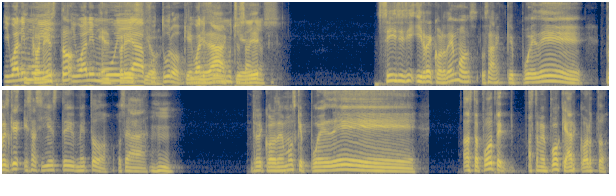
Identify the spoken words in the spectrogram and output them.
Igual y, muy, con esto, igual y muy a futuro. Igual y fueron muchos años. Sí, sí, sí. Y recordemos, o sea, que puede. Pues que es así este método. O sea, recordemos que puede. Hasta puedo hasta me puedo quedar corto.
